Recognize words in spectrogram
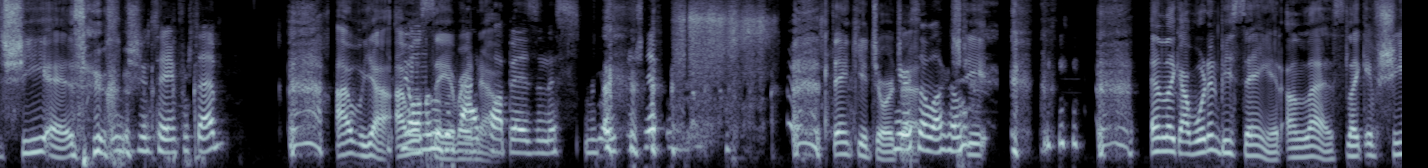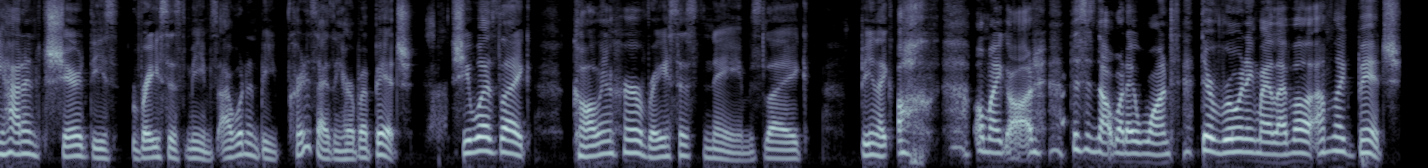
she is. I'm just gonna say it for Seb. I yeah, I will say it right now. cop is in this relationship. Thank you, Georgia. You're so welcome. She and like I wouldn't be saying it unless like if she hadn't shared these racist memes, I wouldn't be criticizing her. But bitch, she was like calling her racist names, like being like, "Oh, oh my god, this is not what I want. They're ruining my level." I'm like, "Bitch,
